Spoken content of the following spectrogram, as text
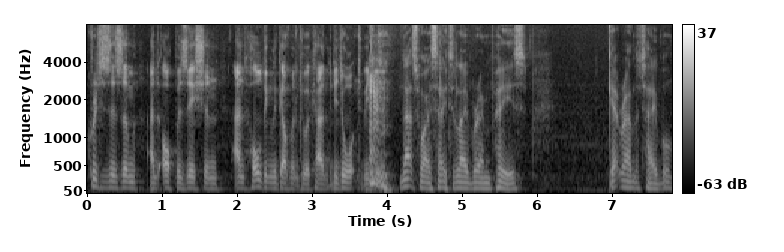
criticism and opposition and holding the government to account that it ought to be doing. That's why I say to Labour MPs, get round the table,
